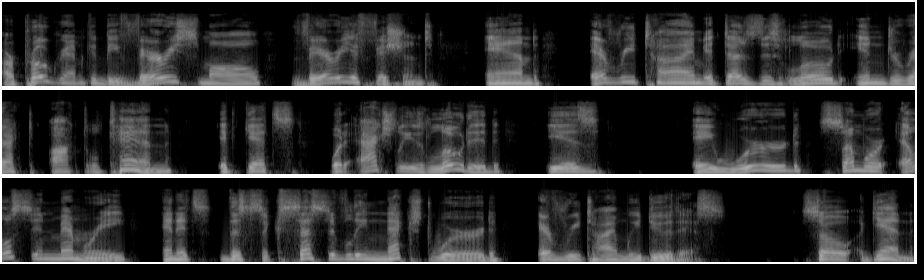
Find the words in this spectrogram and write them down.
our program can be very small, very efficient, and every time it does this load indirect octal 10, it gets what actually is loaded is a word somewhere else in memory, and it's the successively next word every time we do this. So again,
